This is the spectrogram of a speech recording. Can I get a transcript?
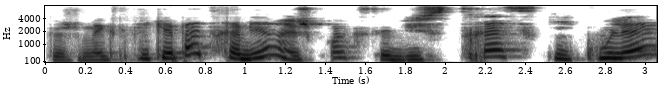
que je m'expliquais pas très bien et je crois que c'est du stress qui coulait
